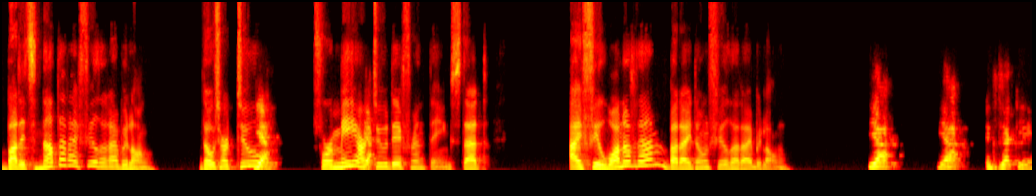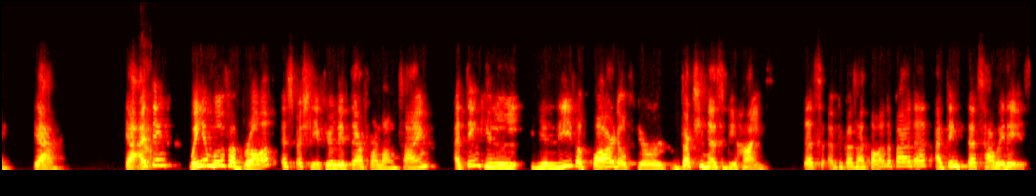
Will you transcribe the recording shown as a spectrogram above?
But it's not that I feel that I belong. Those are two, yeah. for me, are yeah. two different things that I feel one of them, but I don't feel that I belong. Yeah, yeah, exactly. Yeah. Yeah, I think when you move abroad, especially if you live there for a long time, I think you you leave a part of your Dutchiness behind. That's uh, because I thought about that. I think that's how it is.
